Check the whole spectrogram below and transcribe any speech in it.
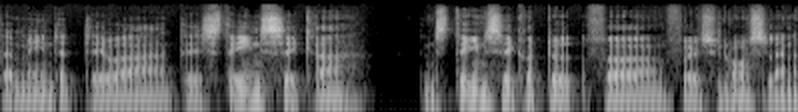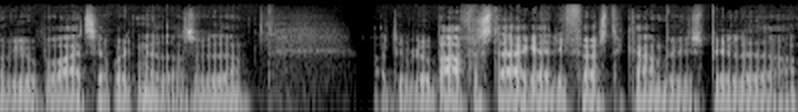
der mente, at det var det stensikre, den stensikre død for, for FC Nordsjælland, og vi var på vej til at rykke ned og så videre. og det blev bare forstærket af de første kampe, vi spillede. Og,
